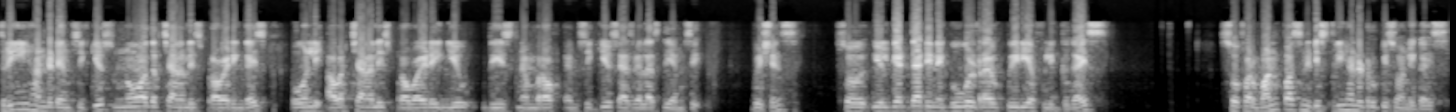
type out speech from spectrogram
300 MCQs. No other channel is providing guys. Only our channel is providing you these number of MCQs as well as the MC questions. So you'll get that in a Google Drive PDF link guys. So for one person it is 300 rupees only guys.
